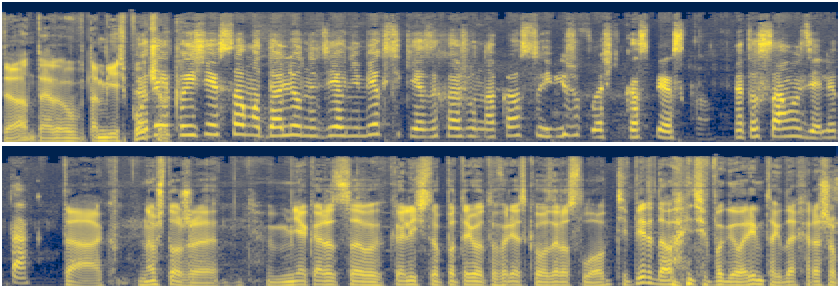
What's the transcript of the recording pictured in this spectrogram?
Да, да, там есть почерк. Когда я приезжаю в самую отдаленную деревню Мексики, я захожу на кассу и вижу флешки Касперского. Это в самом деле так. Так, ну что же, мне кажется, количество патриотов резко возросло. Теперь давайте поговорим тогда хорошо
